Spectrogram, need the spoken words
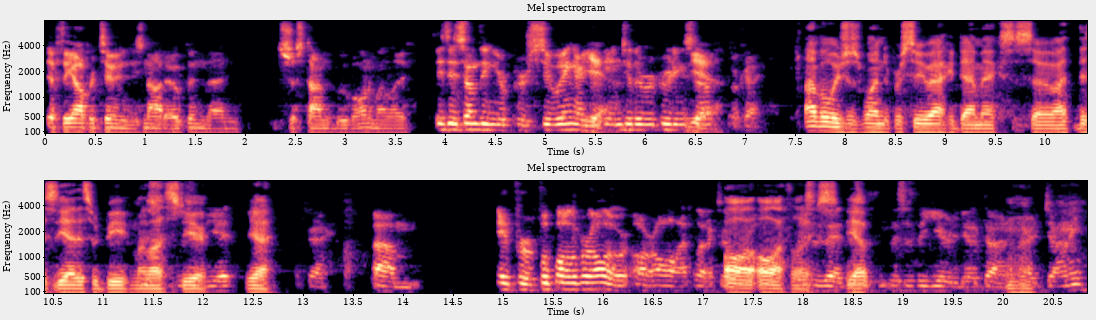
if the opportunity's not open, then it's just time to move on in my life. Is it something you're pursuing? Are you into the recruiting stuff? Yeah. Okay. I've always just wanted to pursue academics, so I, this yeah this would be my This- last this year. would be it? Yeah, Okay. Um, and for football overall, or, or all athletics? all overall? all athletics. This is it. This, Yep. is, this is the year to get it done. Mhm. All right, Johnny.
